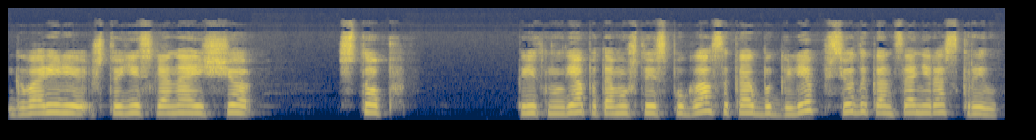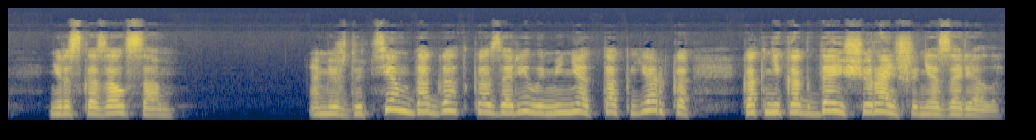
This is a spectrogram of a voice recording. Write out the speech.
Говорили, что если она еще... Стоп! — крикнул я, потому что испугался, как бы Глеб все до конца не раскрыл, не рассказал сам. А между тем догадка озарила меня так ярко, как никогда еще раньше не озаряла.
